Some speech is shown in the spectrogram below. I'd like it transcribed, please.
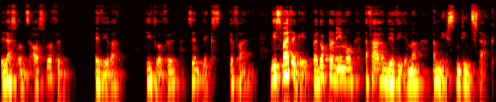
Lass uns auswürfeln. Elvira, die Würfel sind längst gefallen. Wie es weitergeht bei Dr. Nemo erfahren wir wie immer am nächsten Dienstag.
